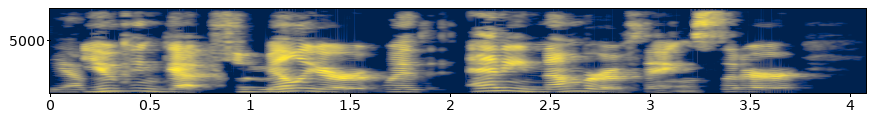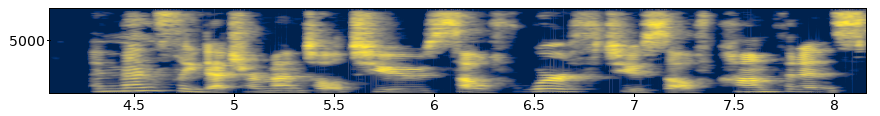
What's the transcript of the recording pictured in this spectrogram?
Yep. You can get familiar with any number of things that are immensely detrimental to self worth, to self confidence,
